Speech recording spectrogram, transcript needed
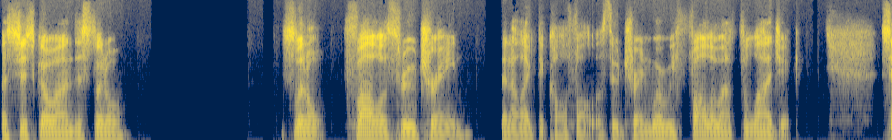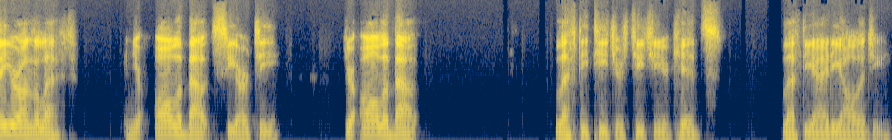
let's just go on this little this little follow through train that I like to call follow through train, where we follow out the logic. Say you're on the left and you're all about CRT, you're all about lefty teachers teaching your kids lefty ideology.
